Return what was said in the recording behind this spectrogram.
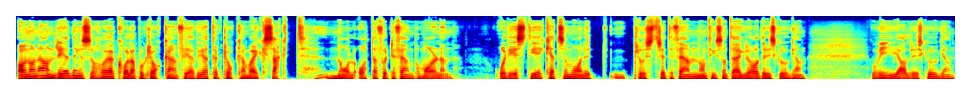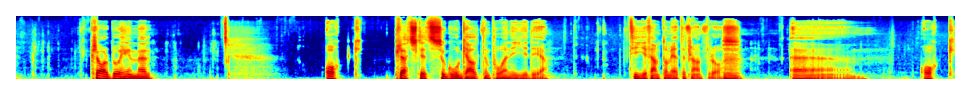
av någon anledning så har jag kollat på klockan för jag vet att klockan var exakt 08.45 på morgonen. Och det är stekhett som vanligt, plus 35 någonting sånt där grader i skuggan. Och vi är ju aldrig i skuggan. Klarblå himmel. Och plötsligt så går galten på en IED. 10-15 meter framför oss. Mm. Eh, och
